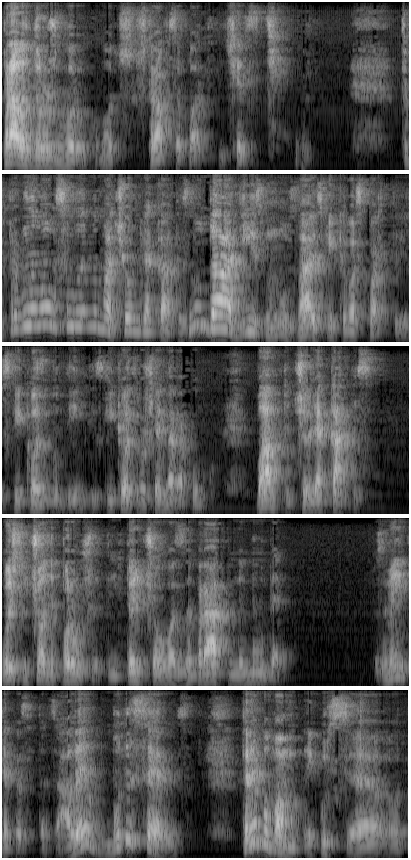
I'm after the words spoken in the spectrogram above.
правила дорожнього руху, ну штраф заплатити через. То проблема особливо нема, вам лякатись. Ну так, да, дійсно, ну знають, скільки у вас квартир, скільки у вас будинків, скільки у вас грошей на рахунку. Вам тут чого лякатись? Ви ж нічого не порушуєте, ніхто нічого у вас забирати не буде. Розумієте, яка ситуація? Але буде сервіс. Треба вам якусь, е, от,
